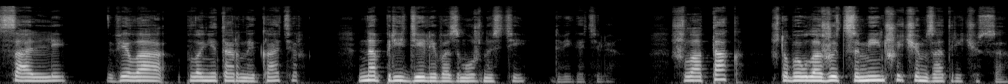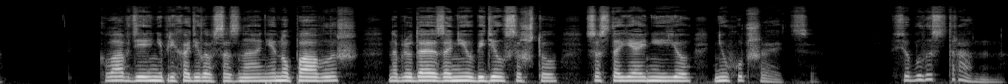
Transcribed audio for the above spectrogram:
Салли вела планетарный катер на пределе возможностей двигателя. Шла так, чтобы уложиться меньше, чем за три часа. Клавдия не приходила в сознание, но Павлыш, наблюдая за ней, убедился, что состояние ее не ухудшается. Все было странно.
